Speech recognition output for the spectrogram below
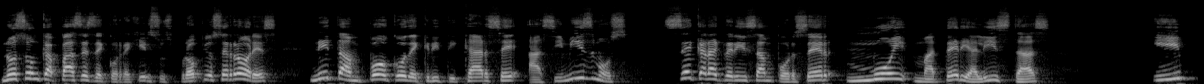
No son capaces de corregir sus propios errores, ni tampoco de criticarse a sí mismos. Se caracterizan por ser muy materialistas y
